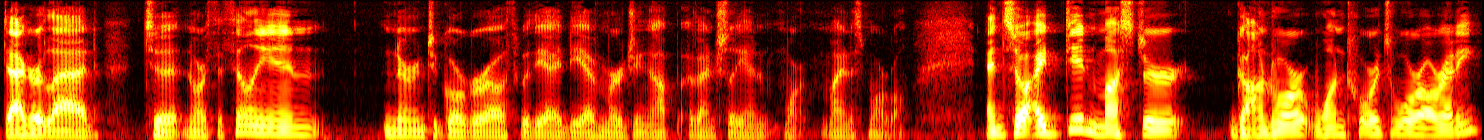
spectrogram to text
Dagorlad to North Ithilien, Nirn to Gorgoroth with the idea of merging up eventually in Mor- Minas Morgul. And so I did muster Gondor one towards war already.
